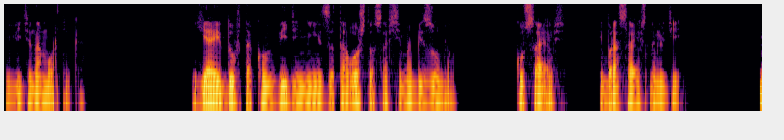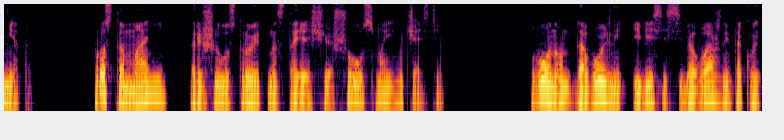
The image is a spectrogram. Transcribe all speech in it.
в виде намордника. Я иду в таком виде не из-за того, что совсем обезумел. Кусаюсь и бросаюсь на людей. Нет. Просто Мани решил устроить настоящее шоу с моим участием. Вон он, довольный и весь из себя важный такой,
